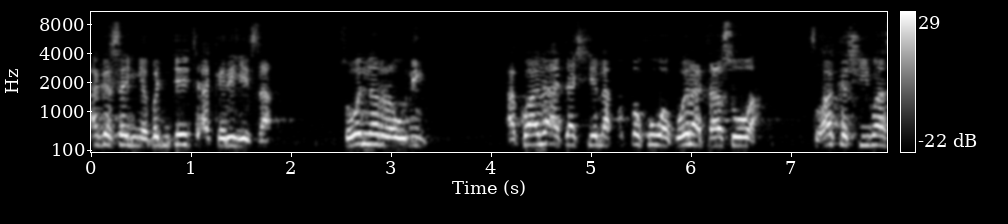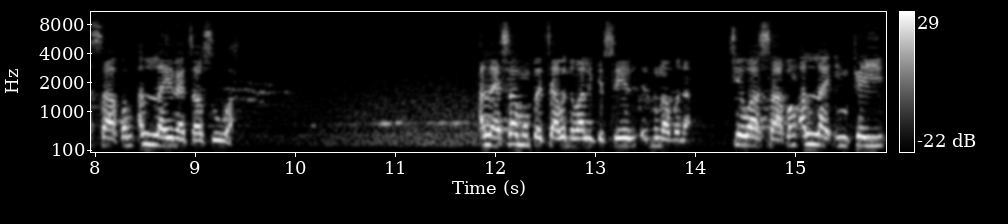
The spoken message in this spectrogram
aka sanya bandeji aka rihe sa to wannan raunin a kwana a tashi yana babbakowa ko yana tasowa to haka shi ma sabon Allah yana tasowa Allah ya samu bai ta abin da malike sai nuna mana. Cewa sabon Allah in kai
